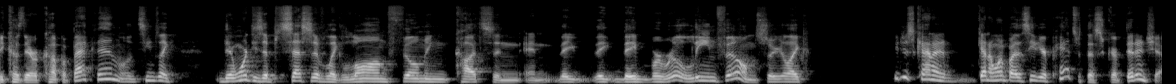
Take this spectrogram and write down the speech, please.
because they were cut. But back then, well, it seems like there weren't these obsessive, like long filming cuts and, and they, they, they were real lean films. So you're like, you just kind of kind of went by the seat of your pants with this script, didn't you?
